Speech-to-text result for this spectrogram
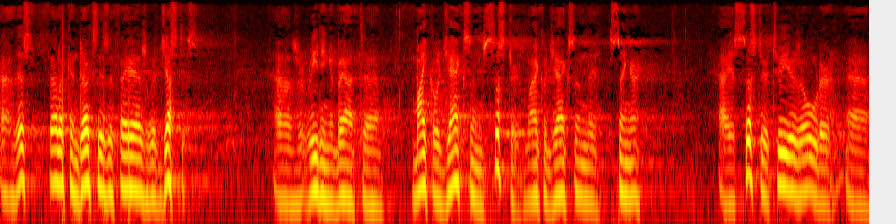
Uh, this fellow conducts his affairs with justice. I was reading about uh, Michael Jackson's sister, Michael Jackson, the singer. Uh, his sister, two years older, uh,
